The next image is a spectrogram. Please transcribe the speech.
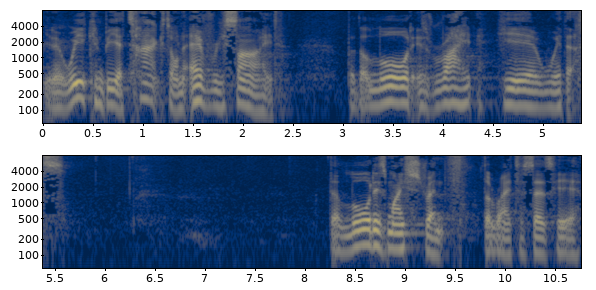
You know, we can be attacked on every side but the Lord is right here with us. The Lord is my strength, the writer says here.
